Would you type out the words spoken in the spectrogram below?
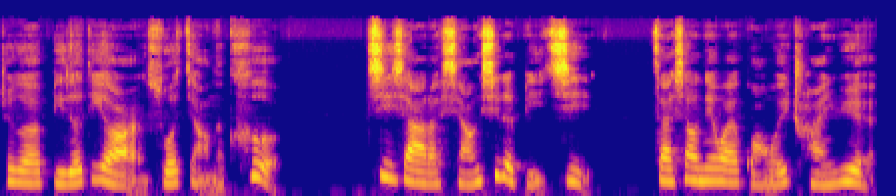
这个彼得蒂尔所讲的课记下了详细的笔记，在校内外广为传阅。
